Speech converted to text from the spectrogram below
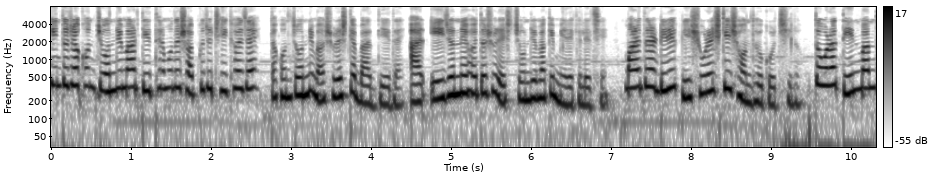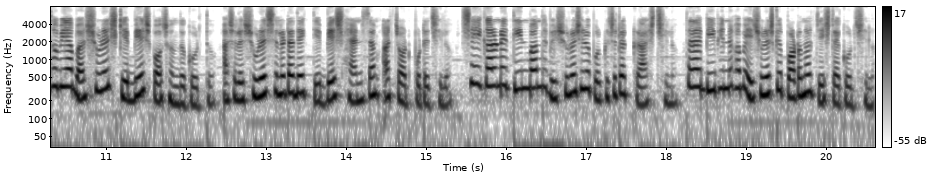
কিন্তু যখন চন্দ্রিমা আর তীর্থের মধ্যে সবকিছু ঠিক হয়ে যায়, তখন চন্দ্রিমা সুরেশকে বাদ দিয়ে দেয়। আর এই জন্যই হয়তো সুরেশ চন্দ্রিমাকে মেরে ফেলেছে। মানে তারা ডিরেক্টলি সুরেশকেই সন্দেহ করছিল। তো ওরা তিন বান্ধবী আবার সুরেশকে বেশ পছন্দ করত। আসলে সুরেশ ছেলেটা দেখতে বেশ হ্যান্ডসাম আর চটপটে ছিল। সেই কারণে তিন বান্ধবী সুরেশের উপর কিছুটা ক্রাশ ছিল। তারা বিভিন্নভাবে সুরেশকে পটানোর চেষ্টা করছিল।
